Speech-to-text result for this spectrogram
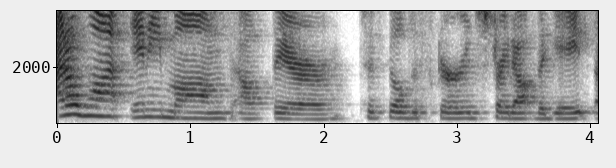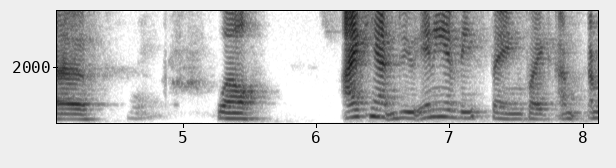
I don't want any moms out there to feel discouraged straight out the gate of, well, I can't do any of these things. Like, I'm, I'm,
